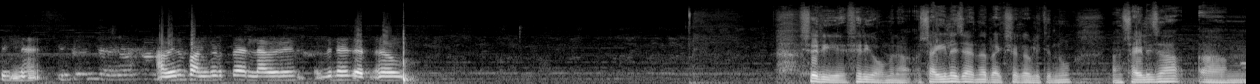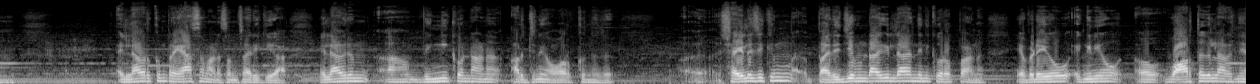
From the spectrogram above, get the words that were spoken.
പിന്നെ അതിന് പങ്കെടുത്ത എല്ലാവരും ഇതിന് ശരി ശരി ഓമന. ശൈലജ എന്ന പ്രേക്ഷക വിളിക്കുന്നു. ശൈലജ എല്ലാവർക്കും പ്രയാസമാണ് സംസാരിക്കുക. എല്ലാവരും വിങ്ങിക്കൊണ്ടാണ് അർജുനെ ഓർക്കുന്നത്. ശൈലജയ്ക്കും പരിചയമുണ്ടാകില്ല എന്ന് എനിക്ക് ഉറപ്പാണ് എവിടെയോ എങ്ങനെയോ വാർത്തകൾ അറിഞ്ഞ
